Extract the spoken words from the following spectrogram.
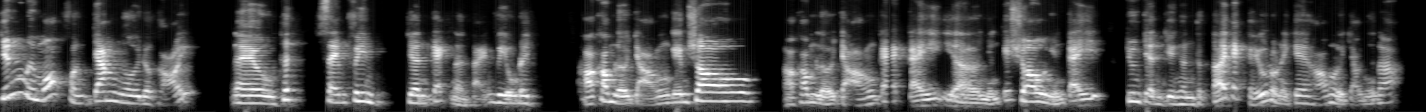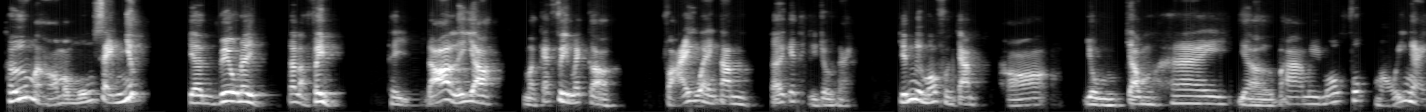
91% người được hỏi đều thích xem phim trên các nền tảng VOD họ không lựa chọn game show họ không lựa chọn các cái uh, những cái show những cái chương trình truyền hình thực tế các kiểu rồi này kia họ không lựa chọn những đó. Thứ mà họ mong muốn xem nhất trên VOD đó là phim. Thì đó là lý do mà các filmmaker phải quan tâm tới cái thị trường này. 91% họ dùng trong 2 giờ 31 phút mỗi ngày.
